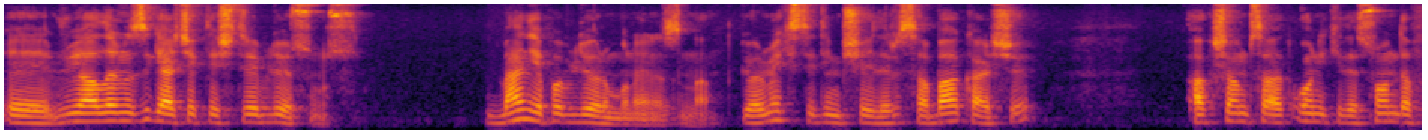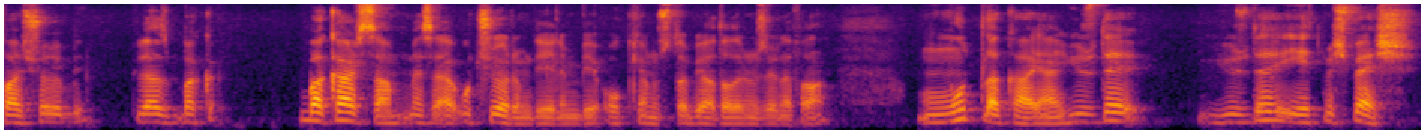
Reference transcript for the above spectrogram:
e, rüyalarınızı gerçekleştirebiliyorsunuz. Ben yapabiliyorum bunu en azından. Görmek istediğim şeyleri sabaha karşı akşam saat 12'de son defa şöyle bir biraz bak bakarsam mesela uçuyorum diyelim bir okyanusta bir adaların üzerine falan mutlaka yani yüzde yüzde 75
